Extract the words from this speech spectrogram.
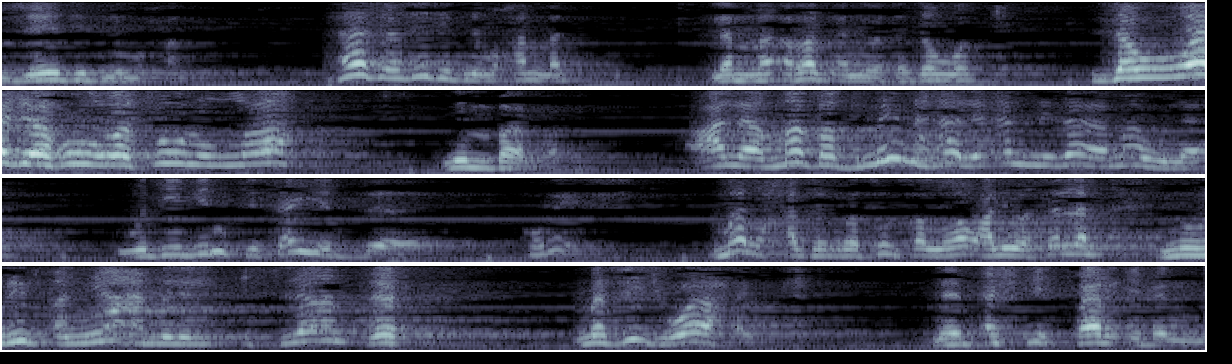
زيد بن محمد. هذا زيد بن محمد لما أراد أن يتزوج زوجه رسول الله من بره على مضض منها لأن ده مولى ودي بنت سيد قريش. ملحظ الرسول صلى الله عليه وسلم نريد أن يعمل الإسلام؟ مزيج واحد. ما يبقاش فيه فرق بين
